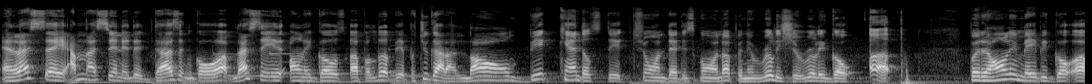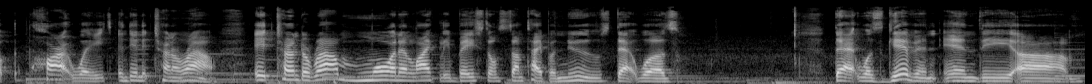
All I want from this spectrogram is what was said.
And let's say, I'm not saying that it doesn't go up. Let's say it only goes up a little bit, but you got a long, big candlestick showing that it's going up, and it really should really go up. But it only maybe go up part ways and then it turn around. It turned around more than likely based on some type of news that was that was given in the um,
